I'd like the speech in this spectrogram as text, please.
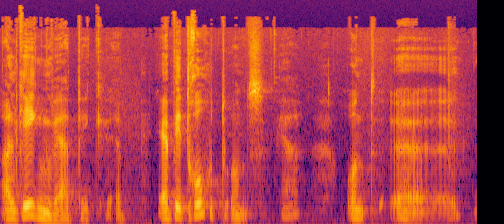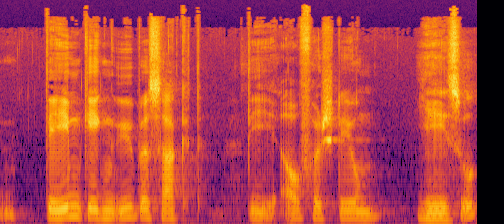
allgegenwärtig. Er bedroht uns. Ja? Und äh, dem gegenüber sagt die Auferstehung Jesu.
